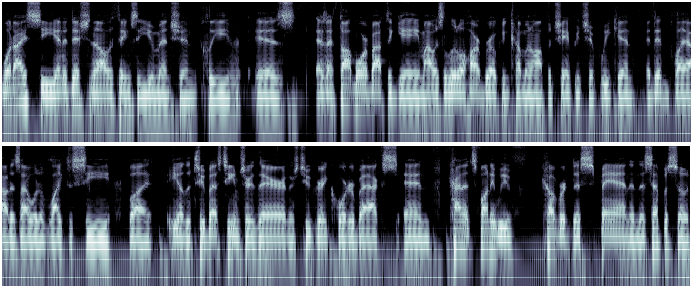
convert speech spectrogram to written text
what I see, in addition to all the things that you mentioned, Cleve, is as I thought more about the game, I was a little heartbroken coming off a championship weekend. It didn't play out as I would have liked to see, but you know the two best teams are there, and there's two great quarterbacks. And kind of it's funny we've covered this span in this episode,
